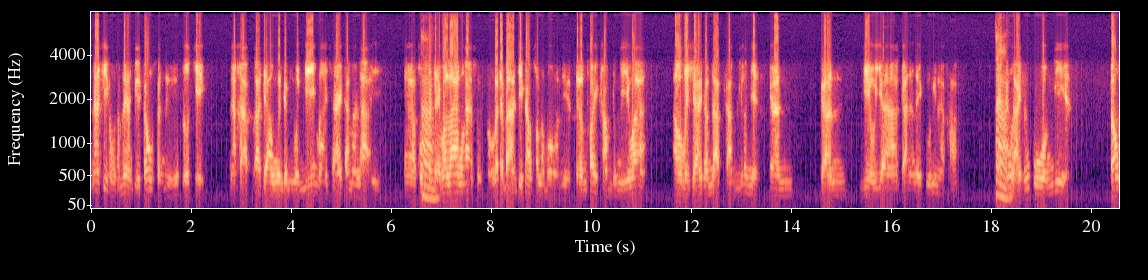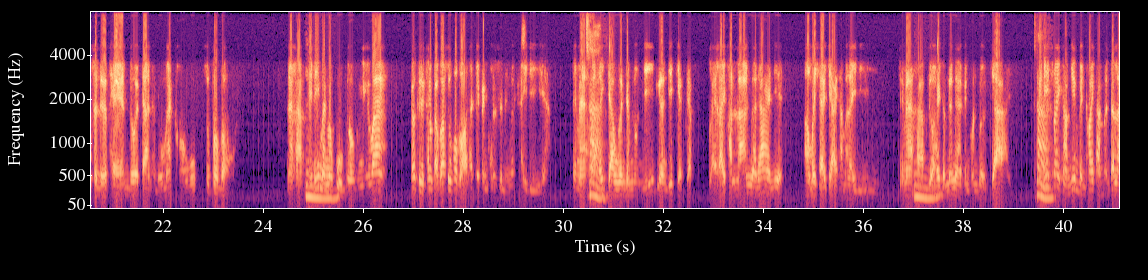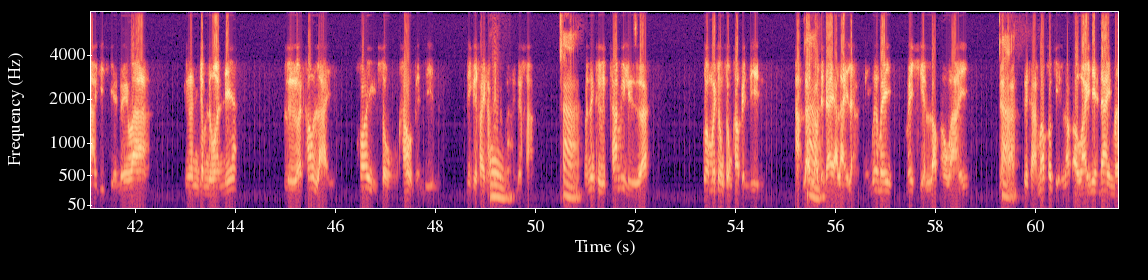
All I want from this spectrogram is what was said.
หน้าที่ของสำนักงานคือต้องเสนอโปรเจกต์นะครับว่าจะเอาเงินจำนวนนี้มาใช้ทำอะไรเอ่อผมเข้าใจว่าร่างล่าสุดของรัฐบาลที่เข้าคอรมอเนี่ยเติมถ้อยคำตรงนี้ว่า เอามาใช้สำหรับทำเรื่องเนี่ย การการเยียวยาการอะไรพวกนี้นะครับ แต่ค่ะทั้งหลายทั้งปวงนี่ต้องเสนอแผนโดยการอนุมัติของซูเปอร์บอร์ดนะครับอืมทีนี้มันมาผูกโยงตรงนี้ว่า ก็คือเท่ากับว่าซูเปอร์บอร์ดอาจจะเป็นคนเสนอไอเดียใช่ไหมใช่ว่าเฮ้ยจะเอาเงินจำนวนนี้เงินที่เก็บจากหลายๆพันล้านมาได้เนี่ย เอามาใช้จ่ายทำอะไรดีใช่ไหมครับโดยให้สำนักงานเป็นคนเบิกจ่าย ทีค่ะนี้ถ้อยคำที่เป็นถ้อยคำอันตรายที่เขียนไว้ว่า เงินจำนวนเนี้ยเหลือเท่าไหร่ ค่อยส่งเข้าแผ่นดิน นี่คือถ้อยคำในกฎหมายนะครับค่ะเพราะนั่นคือถ้าไม่เหลือ ก็ไม่ต้องส่งเข้าแผ่นดินอะแล้วค่ะเราจะได้อะไรล่ะในเมื่อไม่ไม่เขียนล็อกเอาไว้นะครับคือถามว่าเขาเขียนล็อกเอาไว้เนี่ยได้ไหม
